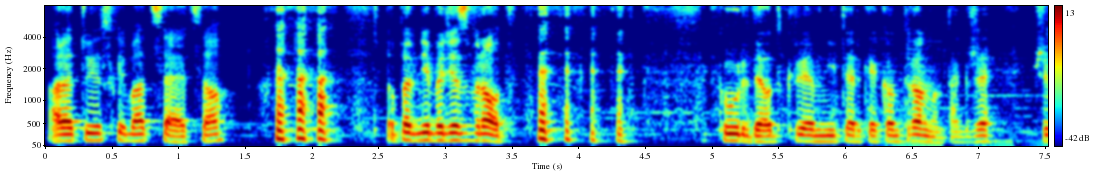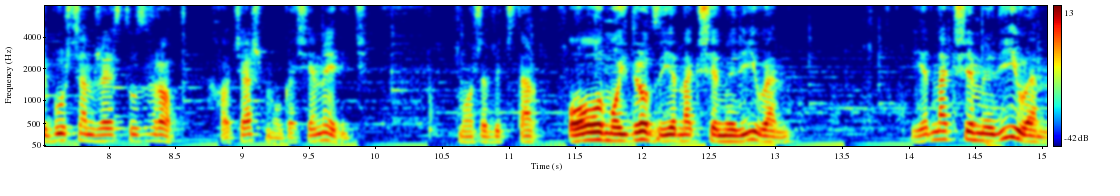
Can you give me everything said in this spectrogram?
Ale tu jest chyba C, co? to pewnie będzie zwrot. Kurde, odkryłem literkę kontrolną, także przypuszczam, że jest tu zwrot. Chociaż mogę się mylić. Może być tam. O, moi drodzy, jednak się myliłem. Jednak się myliłem.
